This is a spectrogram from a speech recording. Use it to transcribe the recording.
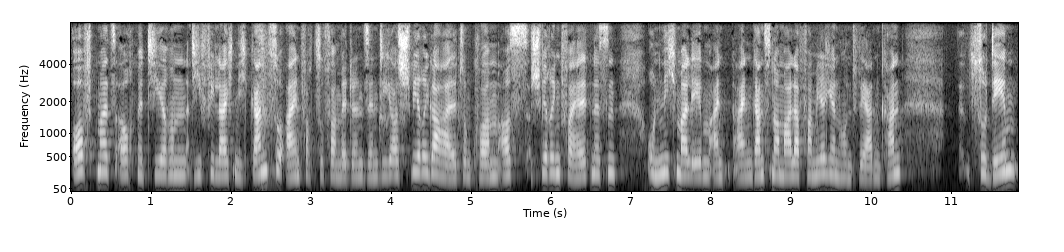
oftmals auch mit Tieren, die vielleicht nicht ganz so einfach zu vermitteln sind, die aus schwieriger Haltung kommen, aus schwierigen Verhältnissen und nicht mal eben ein, ein ganz normaler Familienhund werden kann. Zudem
